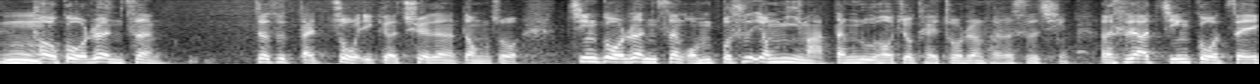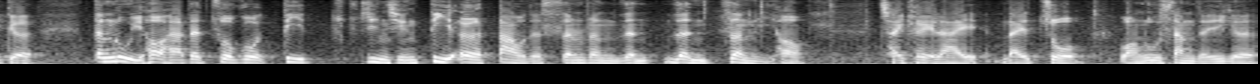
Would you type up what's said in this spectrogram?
嗯，透过认证。这是在做一个确认的动作，经过认证，我们不是用密码登录后就可以做任何的事情，而是要经过这一个登录以后，还要再做过第进行第二道的身份认认证以后，才可以来来做网络上的一个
